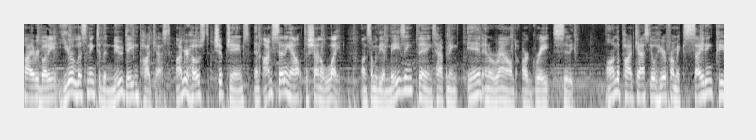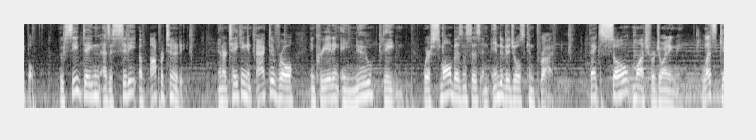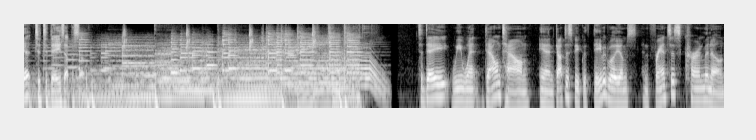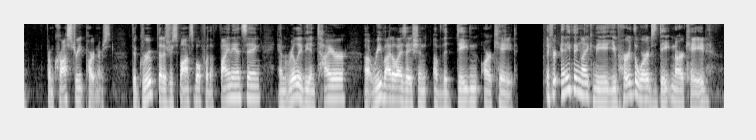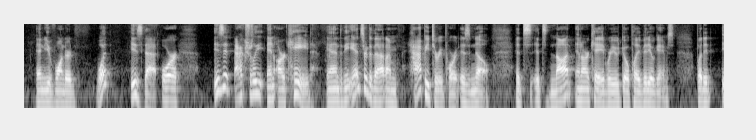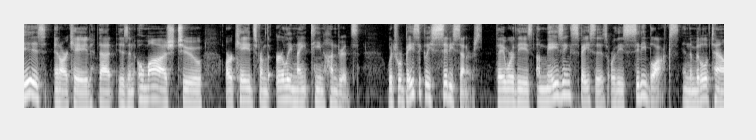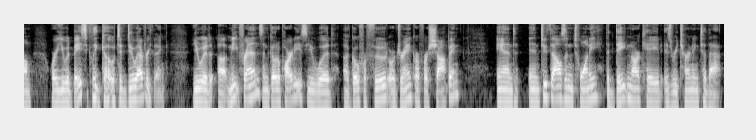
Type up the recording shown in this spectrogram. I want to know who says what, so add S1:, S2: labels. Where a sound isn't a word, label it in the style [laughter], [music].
S1: Hi, everybody. You're listening to the New Dayton Podcast. I'm your host, Chip James, and I'm setting out to shine a light on some of the amazing things happening in and around our great city. On the podcast, you'll hear from exciting people who see Dayton as a city of opportunity and are taking an active role in creating a new Dayton where small businesses and individuals can thrive. Thanks so much for joining me. Let's get to today's episode. Today, we went downtown and got to speak with David Williams and Francis Curran Minone from Cross Street Partners, the group that is responsible for the financing and really the entire uh, revitalization of the Dayton Arcade. If you're anything like me, you've heard the words Dayton Arcade and you've wondered, what is that? Or is it actually an arcade? And the answer to that, I'm happy to report, is no. It's, it's not an arcade where you would go play video games, but it is an arcade that is an homage to arcades from the early 1900s, which were basically city centers. They were these amazing spaces or these city blocks in the middle of town where you would basically [laughs] go to do everything. You would uh, meet friends and go to parties. You would uh, go for food or drink or for shopping. And in 2020, the Dayton Arcade is returning to that.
